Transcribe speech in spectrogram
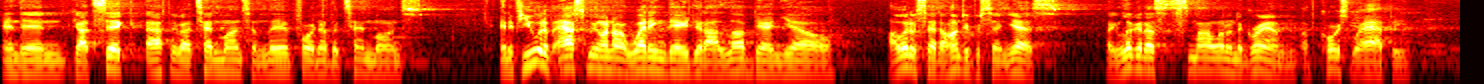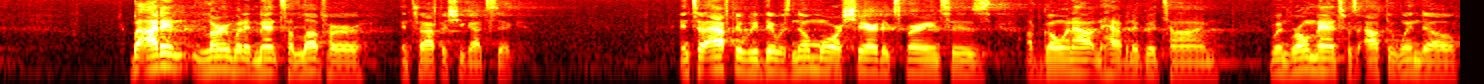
and then got sick after about 10 months and lived for another 10 months. And if you would have asked me on our wedding day, did I love Danielle? I would have said 100% yes. Like, look at us smiling on the gram. Of course we're happy. But I didn't learn what it meant to love her until after she got sick. Until after we, there was no more shared experiences of going out and having a good time. When romance was out the window,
